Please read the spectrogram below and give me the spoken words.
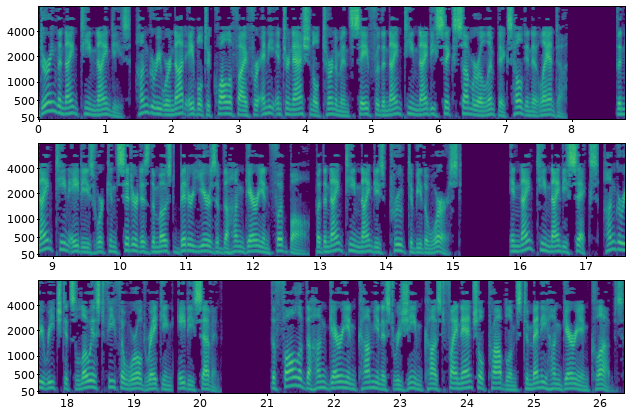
During the 1990s, Hungary were not able to qualify for any international tournaments save for the 1996 Summer Olympics held in Atlanta. The 1980s were considered as the most bitter years of the Hungarian football, but the 1990s proved to be the worst. In 1996, Hungary reached its lowest FIFA World Ranking, 87. The fall of the Hungarian communist regime caused financial problems to many Hungarian clubs.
